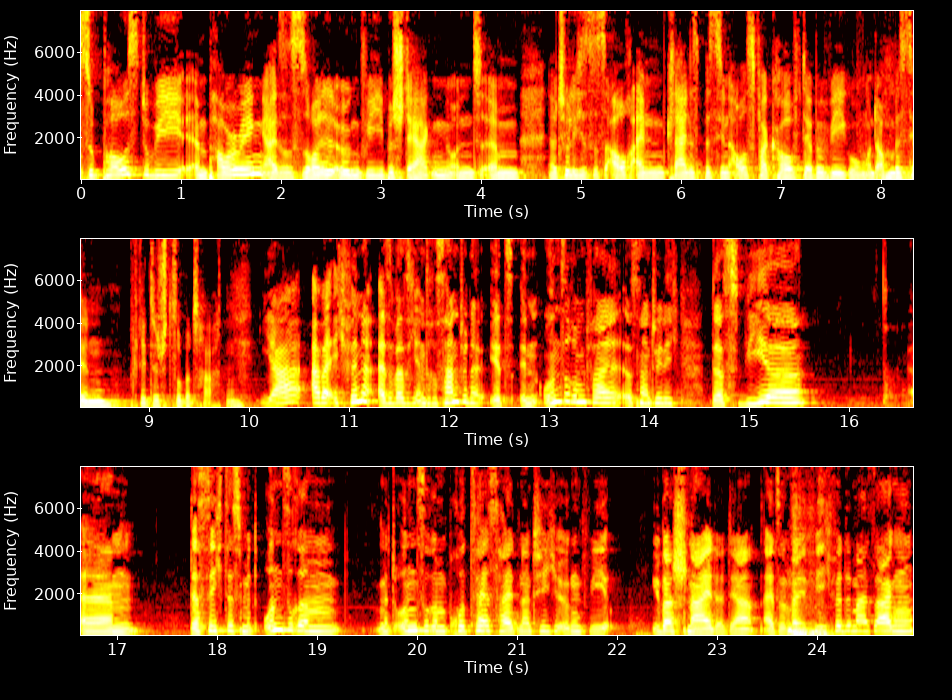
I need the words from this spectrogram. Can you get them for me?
supposed to be empowering, also es soll irgendwie bestärken und ähm, natürlich ist es auch ein kleines bisschen Ausverkauf der Bewegung und auch ein bisschen kritisch zu betrachten. Ja, aber ich finde, also was ich interessant finde, jetzt in unserem Fall ist natürlich, dass wir, ähm, dass sich das mit unserem, mit unserem Prozess halt natürlich irgendwie überschneidet, ja. Also, weil ich würde mal sagen,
